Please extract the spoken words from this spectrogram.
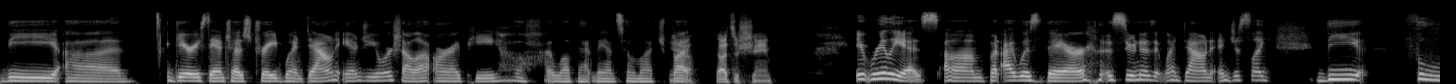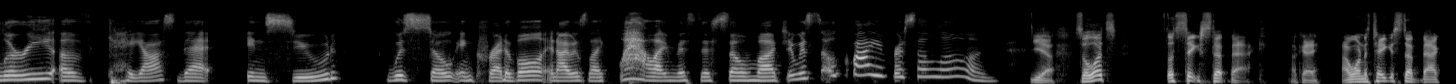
the uh Gary Sanchez trade went down. Angie Urshela, RIP. Oh, I love that man so much. But that's a shame. It really is. Um, but I was there as soon as it went down, and just like the flurry of chaos that ensued was so incredible. And I was like, wow, I missed this so much. It was so quiet for so long. Yeah. So let's let's take a step back. Okay. I want to take a step back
